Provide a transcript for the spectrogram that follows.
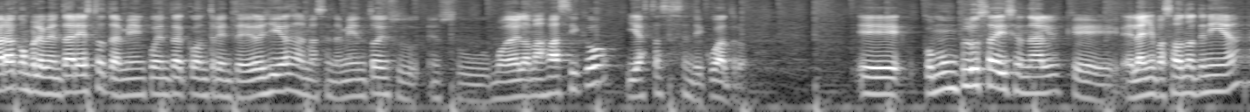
Para complementar esto también cuenta con 32 GB de almacenamiento en su, modelo más básico y hasta 64. Eh, como un plus adicional que el año pasado no tenía,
